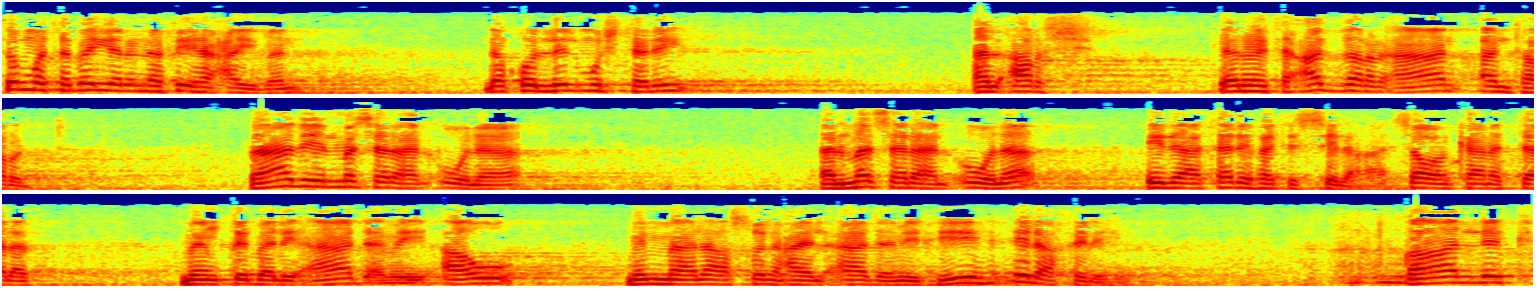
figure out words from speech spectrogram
ثم تبين أن فيها عيبا. نقول للمشتري الأرش لأنه يتعذر الآن أن ترد. فهذه المسألة الأولى. المسألة الأولى إذا تلفت السلعة سواء كانت تلف من قبل آدم أو مما لا صنع الآدم فيه إلى آخره. قال لك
